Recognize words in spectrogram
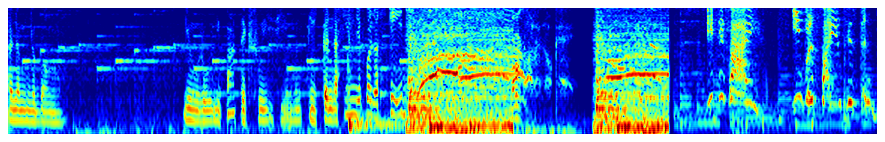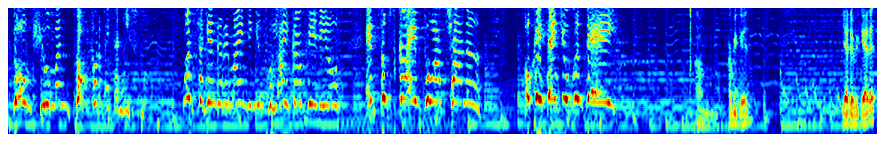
Alam nyo bang yung role ni Patrick Swayze, muntikan na si Nicolas Cage? It is I, evil scientist and dog human Dr. Mechanismo. Once again reminding you to like our videos and subscribe to our channel. Okay, thank you, good day! Um, are we good? Yeah, did we get it?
